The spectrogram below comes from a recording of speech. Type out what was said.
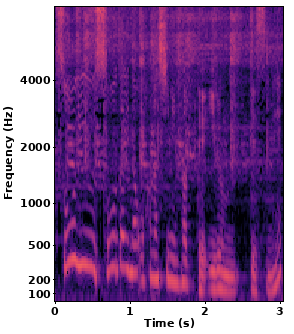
そういう壮大なお話になっているんですね。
